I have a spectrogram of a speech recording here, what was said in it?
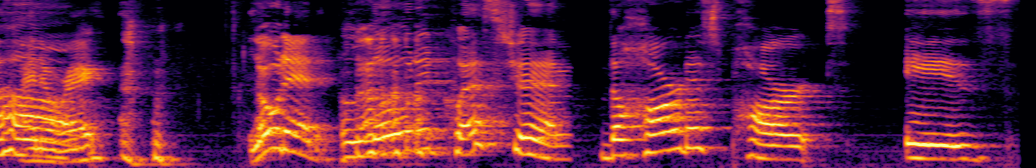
Um, I know, right? loaded. loaded question. The hardest part is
